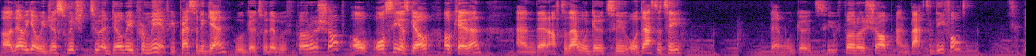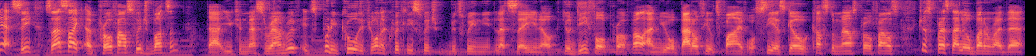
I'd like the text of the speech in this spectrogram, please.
uh, there we go, we just switched to Adobe Premiere. If we press it again, we'll go to Adobe Photoshop, oh, or CSGO, okay then. And then after that, we'll go to Audacity, then we'll go to Photoshop and back to default. Yeah, see? So that's like a profile switch button that you can mess around with. It's pretty cool if you want to quickly switch between, let's say, you know, your default profile and your Battlefield 5 or CSGO custom mouse profiles. Just press that little button right there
